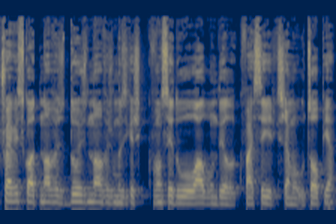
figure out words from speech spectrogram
Travis Scott, novas, duas novas músicas que vão ser do álbum dele que vai sair, que se chama Utopia.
